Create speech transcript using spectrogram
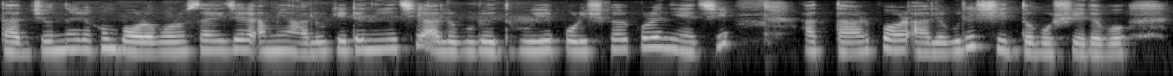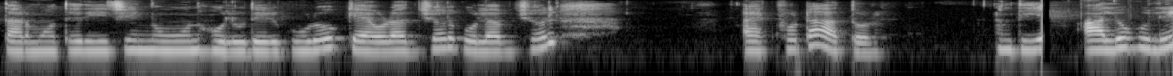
তার জন্য এরকম বড় বড় সাইজের আমি আলু কেটে নিয়েছি, আলুগুলো ধুয়ে পরিষ্কার করে নিয়েছি, আর তারপর আলুগুলি সিদ্ধ বসিয়ে দেবো। তার মধ্যে দিয়েছি নুন, হলুদের গুঁড়ো, কেওড়ার জল, গোলাপ জল, এক ফোঁটা আতর। দিয়ে আলুগুলি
